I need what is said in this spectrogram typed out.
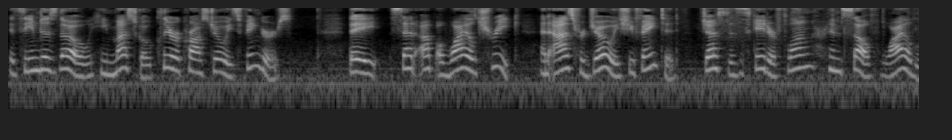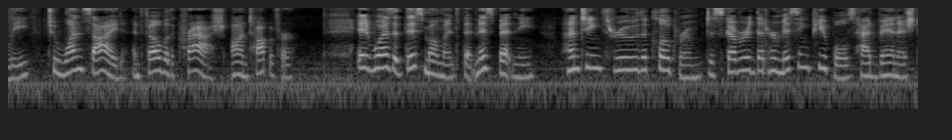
it seemed as though he must go clear across Joey's fingers. They set up a wild shriek, and as for Joey, she fainted, just as the skater flung himself wildly to one side and fell with a crash on top of her. It was at this moment that Miss Bettany, hunting through the cloakroom, discovered that her missing pupils had vanished,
